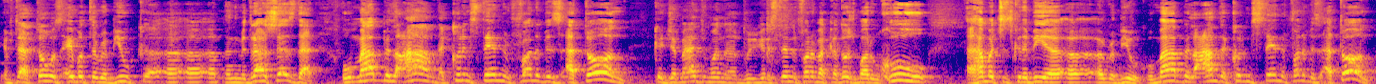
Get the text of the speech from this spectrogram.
If the Aton was able to rebuke, uh, uh, uh, uh and the Midrash says that, Umab Bil'am, that couldn't stand in front of his Aton. Could you imagine when uh, we're going to stand in front of a kadosh Baruch Hu, uh, how much it's going to be a, a, a rebuke? Umab Bil'am, that couldn't stand in front of his Aton.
